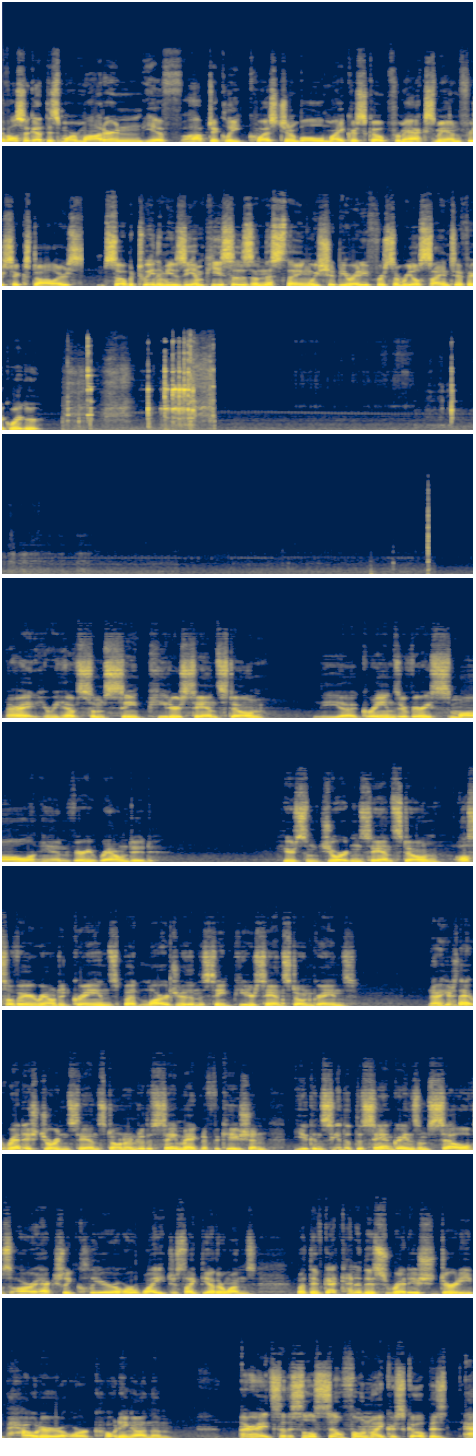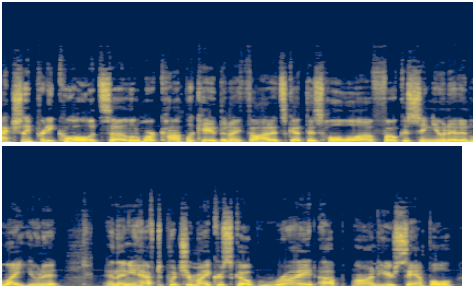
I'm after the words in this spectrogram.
I've also got this more modern, if optically questionable, microscope from Ax-Man for $6. So between the museum pieces and this thing, we should be ready for some real scientific rigor. Alright, here we have some St. Peter sandstone. The uh, grains are very small and very rounded. Here's some Jordan sandstone, also very rounded grains, but larger than the St. Peter sandstone grains. Now here's that reddish Jordan sandstone under the same magnification. You can see that the sand grains themselves are actually clear or white, just like the other ones, but they've got kind of this reddish, dirty powder or coating on them. Alright, so this little cell phone microscope is actually pretty cool. It's a little more complicated than I thought. It's got this whole uh, focusing unit and light unit, and then you have to put your microscope right up onto your sample.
